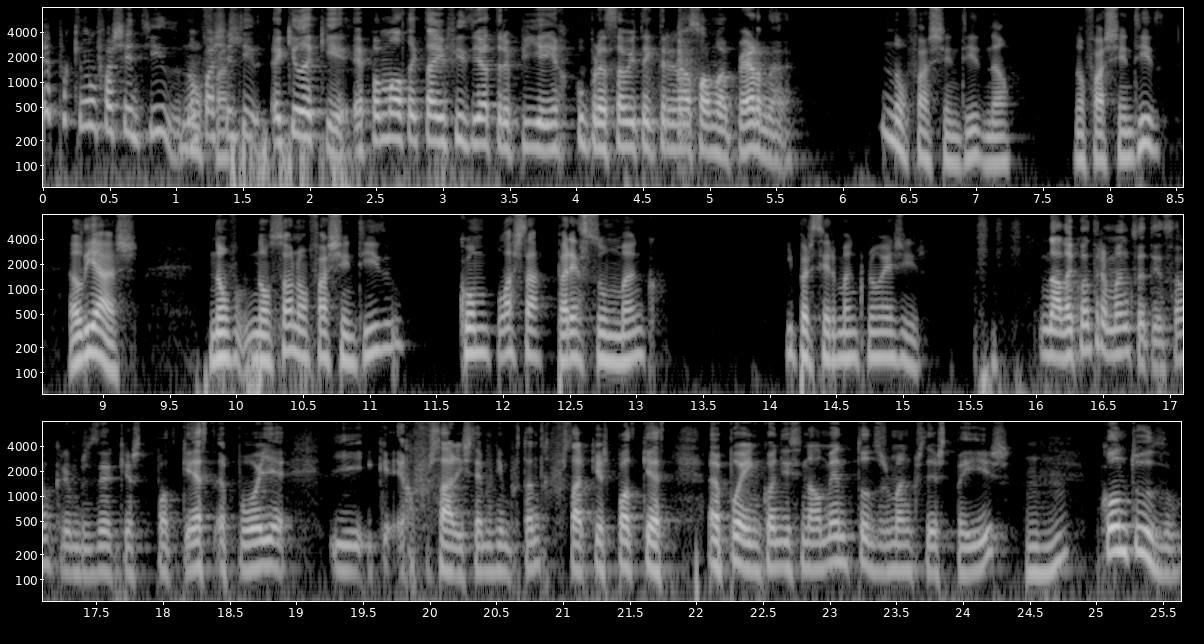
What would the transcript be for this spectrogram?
É porque não faz sentido. Não, Não faz, faz. sentido. Aquilo aqui é para malta que está em fisioterapia, em recuperação e tem que treinar só uma perna. Não faz sentido, não. Não faz sentido. Aliás, não, não só não faz sentido, como lá está, parece um manco e parecer manco não é giro. Nada contra mancos, atenção, queremos dizer que este podcast apoia e reforçar, isto é muito importante, reforçar que este podcast apoia incondicionalmente todos os mancos deste país. Contudo,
